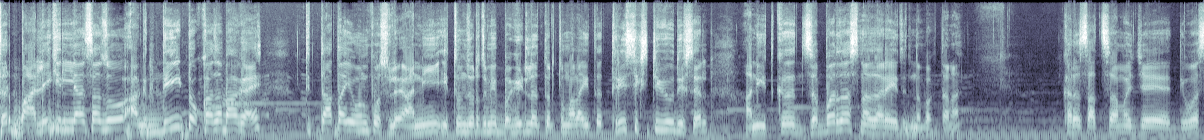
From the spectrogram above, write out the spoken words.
तर बाले किल्ल्याचा जो अगदी टोकाचा भाग आहे तिथं आता येऊन पोचलोय आणि इथून जर तुम्ही बघितलं तर तुम्हाला इथं थ्री सिक्स्टी व्ह्यू दिसेल. आणि इतकं जबरदस्त नजारे आहे तिथनं बघताना. खरंच आजचा म्हणजे दिवस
